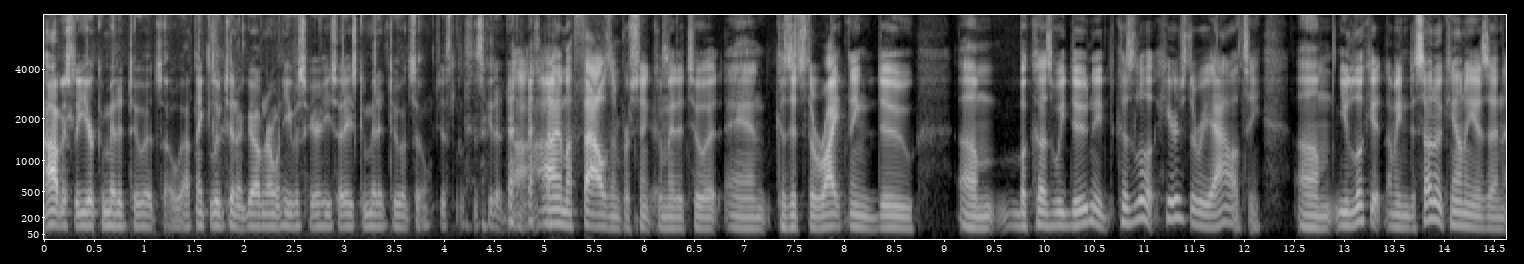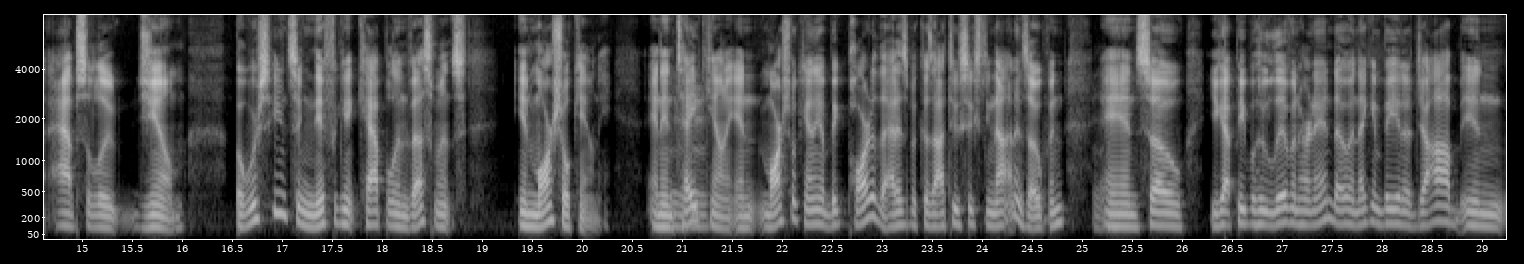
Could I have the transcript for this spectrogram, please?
obviously you're committed to it, so I think the Lieutenant Governor, when he was here, he said he's committed to it, so just, let's just get it done. I, am a thousand percent committed to it, and because it's the right thing to do, um, because we do need. Because look, here's the reality. Um, you look at, I mean, DeSoto County is an absolute gem, but we're seeing significant capital investments in Marshall County and in Tate County. And Marshall County, a big part of that is because I two sixty nine is open, and so you got people who live in Hernando and they can be in a job in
